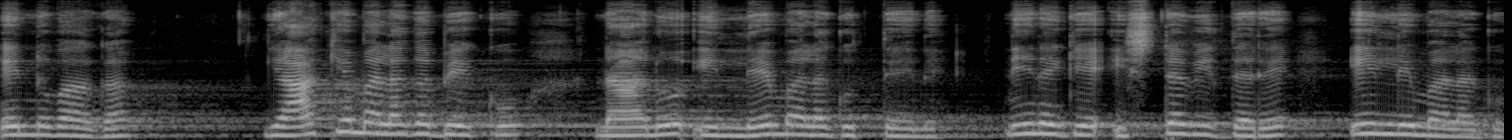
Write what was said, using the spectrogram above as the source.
ಎನ್ನುವಾಗ, ಯಾಕೆ ಮಲಗಬೇಕು? ನಾನು ಇಲ್ಲೇ ಮಲಗುತ್ತೇನೆ. ನಿನಗೆ ಇಷ್ಟವಿದ್ದರೆ ಇಲ್ಲಿ ಮಲಗು,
